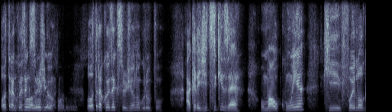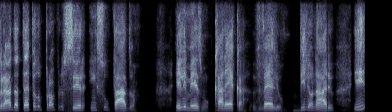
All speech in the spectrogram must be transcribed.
Outra coisa que surgiu. Outra coisa que surgiu no grupo. Acredite se quiser. Uma alcunha que foi lograda até pelo próprio ser insultado. Ele mesmo, careca, velho, bilionário, e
